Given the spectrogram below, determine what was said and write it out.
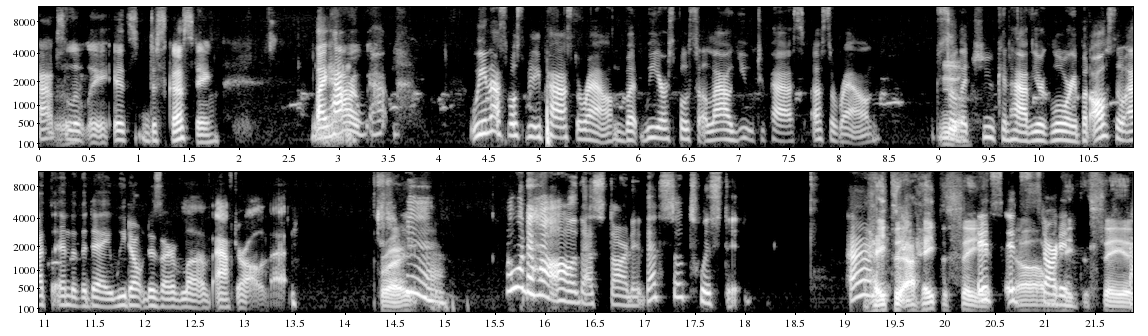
Absolutely. It's disgusting. Like Yeah. how, how we're not supposed to be passed around, but we are supposed to allow you to pass us around so Yeah. that you can have your glory. But also at the end of the day, we don't deserve love after all of that. right. yeah i wonder how all of that started that's so twisted I hate to I hate to say It's- it. it Um, started I hate to say it,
